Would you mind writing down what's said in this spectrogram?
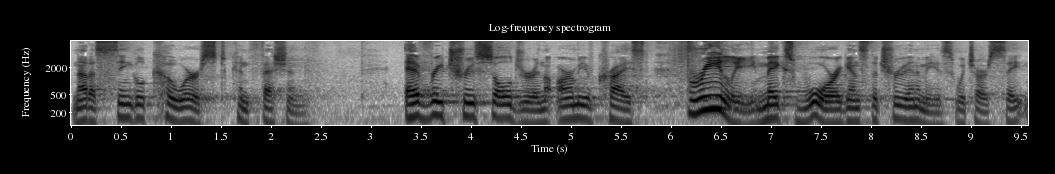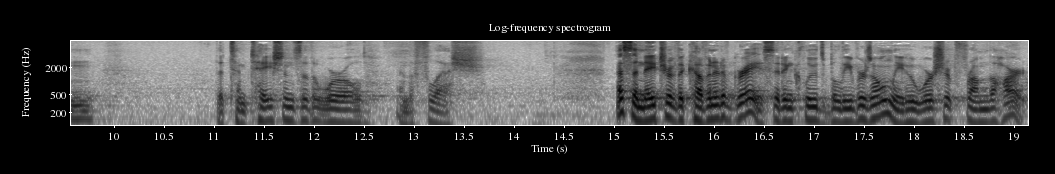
not a single coerced confession. Every true soldier in the army of Christ freely makes war against the true enemies, which are Satan, the temptations of the world, and the flesh. That's the nature of the covenant of grace. It includes believers only who worship from the heart.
